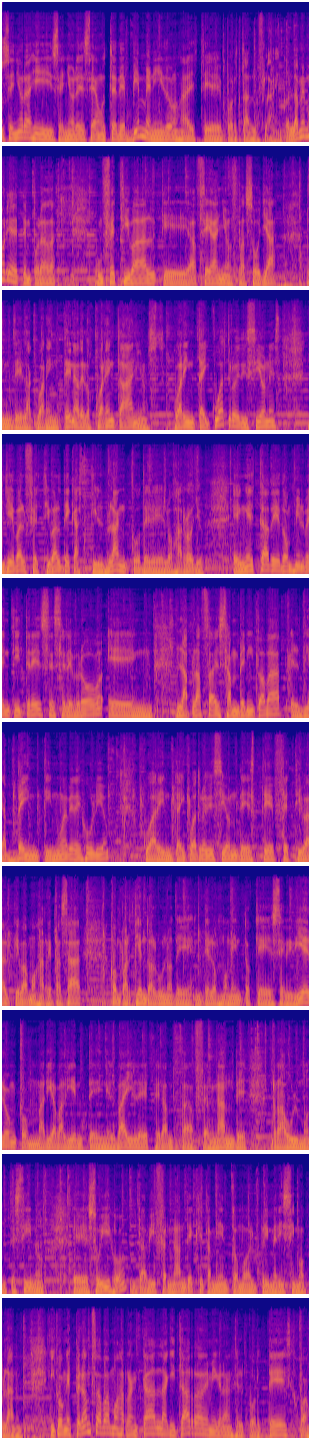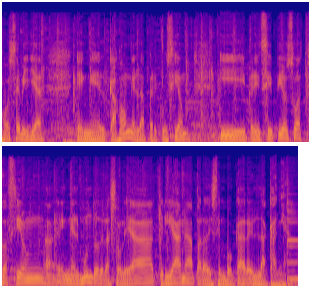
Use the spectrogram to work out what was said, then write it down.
señoras y señores, sean ustedes bienvenidos a este portal flamenco. En la memoria de temporada, un festival que hace años pasó ya de la cuarentena, de los 40 años, 44 ediciones lleva el Festival de Castilblanco de Los Arroyos. En esta de 2023 se celebró en la Plaza de San Benito Abad el día 29 de julio 44 edición de este festival que vamos a repasar compartiendo algunos de, los momentos que se vivieron con María Valiente en el baile, Esperanza Fernández, Raúl Montesino, eh, su hijo David Fernández que también tomó el primerísimo plano. Y con Esperanza vamos a arrancar la guitarra de Miguel Ángel Cortés, Juan José Villar en el cajón, en la percusión y principió su actuación en el mundo de la soleá triana para desembocar en la caña.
